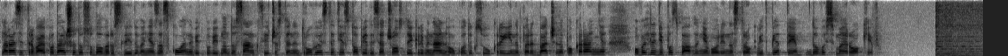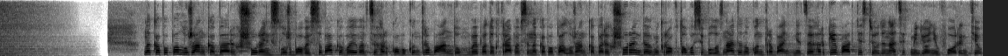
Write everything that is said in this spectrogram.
Наразі триває подальше досудове розслідування за скоєне відповідно до санкцій частини 2 статті 156 Кримінального кодексу України передбачене покарання у вигляді позбавлення волі на строк від 5 до 8 років. На КПП Лужанка Берег Шурань службовий собака виявив цигаркову контрабанду. Випадок трапився на КПП Лужанка Берег Шурань, де в мікроавтобусі було знайдено контрабандні цигарки вартістю 11 мільйонів форентів.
